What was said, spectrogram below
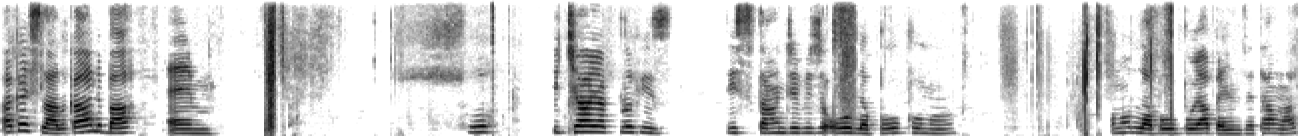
Arkadaşlar galiba em, şu iki ayaklı his, distan cevizi o labubu mu? Onu labubuya benzeten var.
